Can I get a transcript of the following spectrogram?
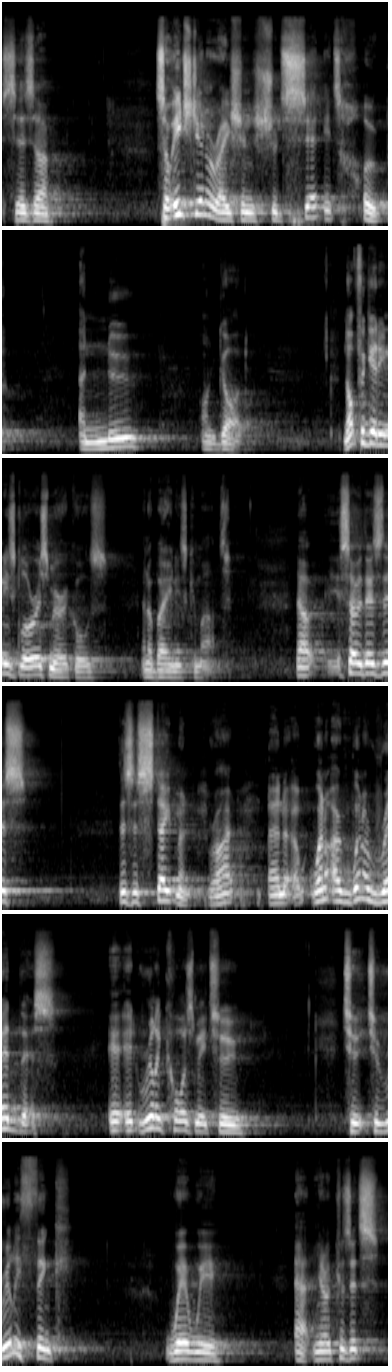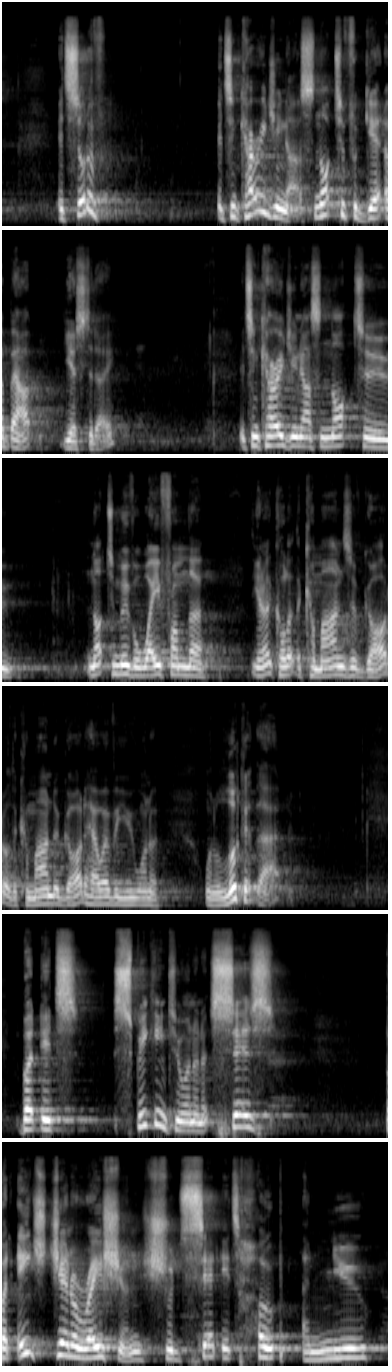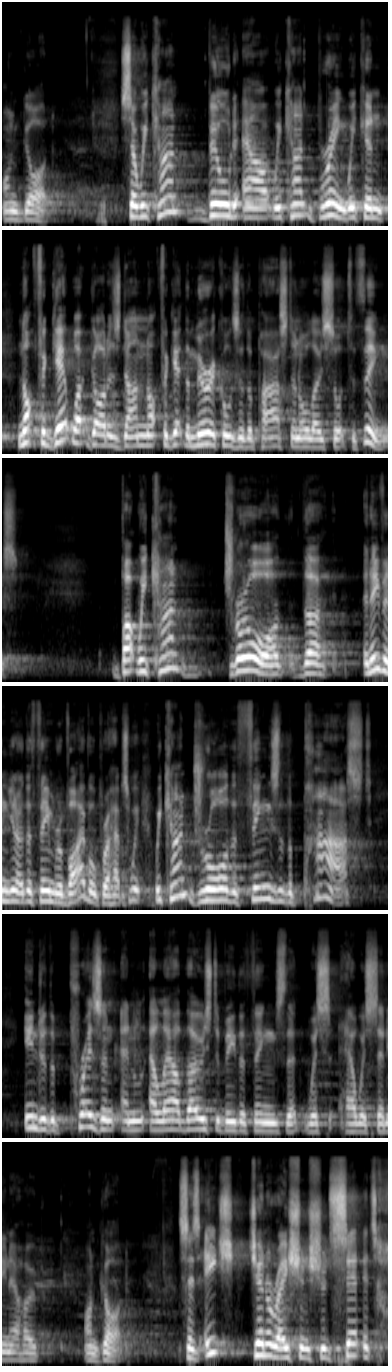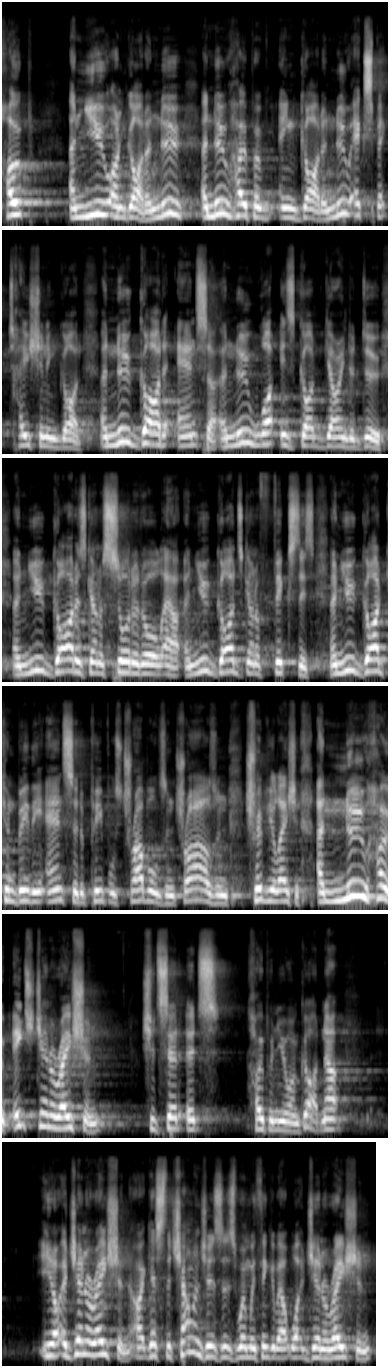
says, uh, So each generation should set its hope anew on God, not forgetting his glorious miracles and obeying his commands. Now, so there's this, there's this statement, right? And uh, when I, when I read this, it, it really caused me to to, to really think where we're at, you know, because it's, it's sort of, it's encouraging us not to forget about yesterday. It's encouraging us not to, not to move away from the, you know, call it the commands of God or the command of God, however you want to, want to look at that. But it's speaking to it and it says, but each generation should set its hope anew on God. So we can't build our, we can't bring, we can not forget what God has done, not forget the miracles of the past and all those sorts of things. But we can't draw the, and even, you know, the theme revival perhaps, we, we can't draw the things of the past into the present and allow those to be the things that we're, how we're setting our hope on God. It says each generation should set its hope anew on God, a new, a new hope in God, a new expectation in God, a new God answer, a new what is God going to do, a new God is going to sort it all out, a new God's going to fix this, a new God can be the answer to people's troubles and trials and tribulation, a new hope. Each generation should set its hope anew on God. Now, you know, a generation, I guess the challenge is, is when we think about what generation,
